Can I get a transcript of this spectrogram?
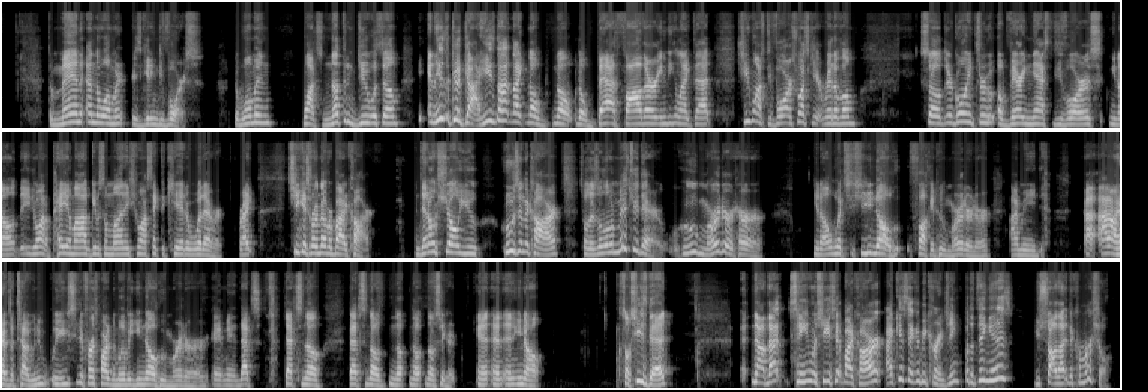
The man and the woman is getting divorced. The woman wants nothing to do with him, and he's a good guy. He's not like no no no bad father, anything like that. She wants divorce. She wants to get rid of him. So they're going through a very nasty divorce. You know, they want to pay him out, give him some money. She wants to take the kid or whatever, right? She gets run over by a car, and they don't show you who's in the car. So there's a little mystery there. Who murdered her? You know, which you know fucking who murdered her. I mean, I, I don't have to tell you when, you when you see the first part of the movie, you know who murdered her. I mean, that's that's no that's no no no no secret. And and and you know, so she's dead. Now that scene where she gets hit by a car, I guess that could be cringing. But the thing is, you saw that in the commercial.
